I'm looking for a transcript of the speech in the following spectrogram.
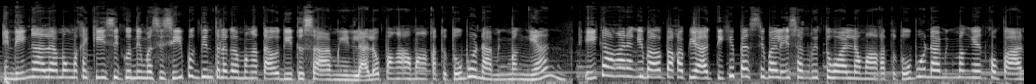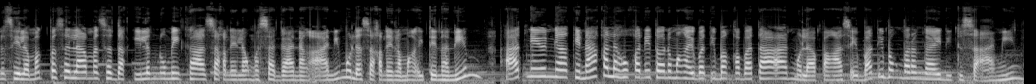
Hindi nga lamang makikisig kundi masisipag din talaga mga tao dito sa amin, lalo pa nga ang mga katutubo naming mangyan. Ika nga ng iba ang Pakapya Agtiki Festival ay isang ritual ng mga katutubo naming mangyan kung paano sila magpasalamat sa dakilang numikha sa kanilang masaganang ani mula sa kanilang mga itinanim. At ngayon nga kinakalahukan ito ng mga iba't ibang kabataan mula pa nga sa iba't ibang barangay dito sa amin.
